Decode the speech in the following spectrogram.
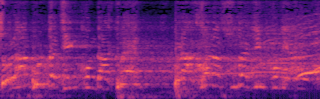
सोलापूर तर जिंकून दाखवेन पण अकोला सुद्धा जिंकून यावे.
